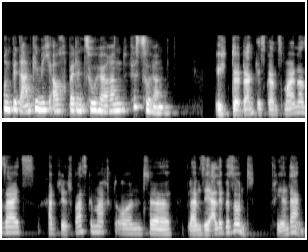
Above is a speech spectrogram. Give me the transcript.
und bedanke mich auch bei den Zuhörern fürs Zuhören. Ich, der Dank ist ganz meinerseits. Hat viel Spaß gemacht und äh, bleiben Sie alle gesund. Vielen Dank.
